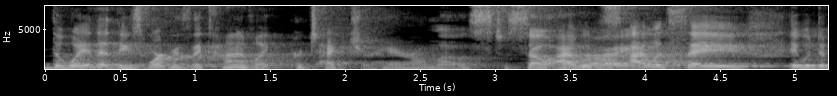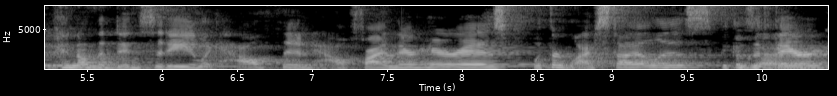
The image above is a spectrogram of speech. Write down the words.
the way that these work is they kind of like protect your hair almost. So I would Right. I would say it would depend on the density and like how thin, how fine their hair is, what their lifestyle is. Because if they're,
